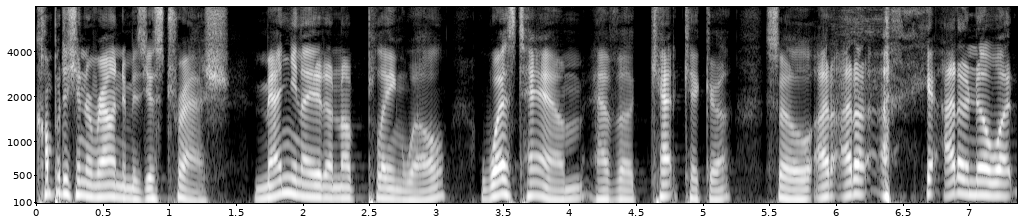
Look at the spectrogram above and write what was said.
competition around him is just trash. Man United are not playing well. West Ham have a cat kicker. So I, I don't I don't know what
